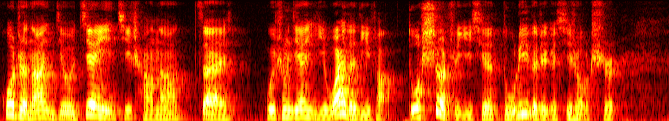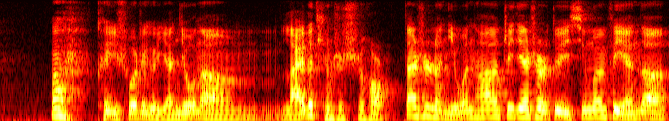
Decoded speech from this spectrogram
或者呢，你就建议机场呢，在卫生间以外的地方多设置一些独立的这个洗手池。啊，可以说这个研究呢来的挺是时候，但是呢，你问他这件事儿对新冠肺炎的，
